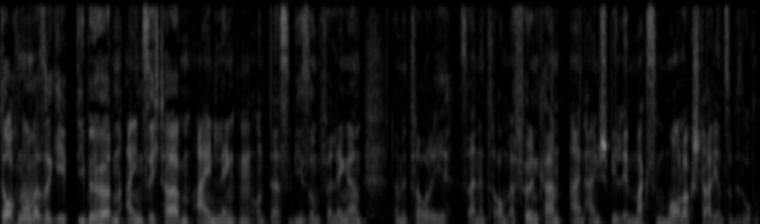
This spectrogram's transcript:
doch noch was ergibt, die Behörden Einsicht haben, einlenken und das Visum verlängern, damit Traoré seinen Traum erfüllen kann, ein Heimspiel im Max-Morlock-Stadion zu besuchen.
